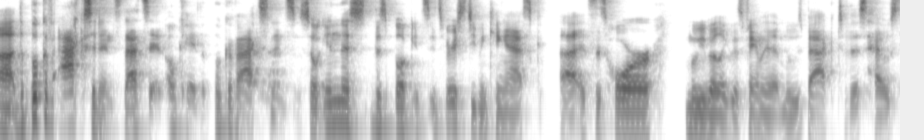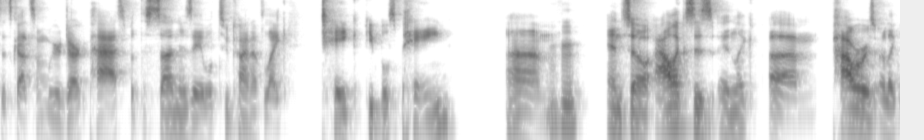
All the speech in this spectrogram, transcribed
Uh, the Book of Accidents. That's it. Okay, the Book of Accidents. So in this this book, it's it's very Stephen King esque. Uh, it's this horror movie about like this family that moves back to this house that's got some weird dark past, but the son is able to kind of like take people's pain. Um, Mhm. and so Alex's and like um, powers are like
